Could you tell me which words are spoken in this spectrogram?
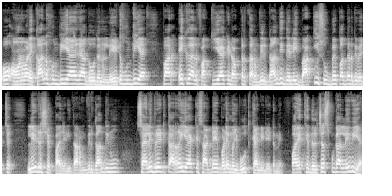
ਉਹ ਆਉਣ ਵਾਲੇ ਕੱਲ ਹੁੰਦੀ ਹੈ ਜਾਂ 2 ਦਿਨ ਲੇਟ ਹੁੰਦੀ ਹੈ। ਪਰ ਇੱਕ ਗੱਲ ਪੱਕੀ ਹੈ ਕਿ ਡਾਕਟਰ ਧਰਮਵੀਰ ਗਾਂਧੀ ਦੇ ਲਈ ਬਾਕੀ ਸੂਬੇ ਪੱਧਰ ਦੇ ਵਿੱਚ ਲੀਡਰਸ਼ਿਪ ਆ ਜਿਹੜੀ, ਧਰਮਵੀਰ ਗਾਂਧੀ ਨੂੰ ਸੈਲੀਬ੍ਰੇਟ ਕਰ ਰਹੀ ਹੈ ਕਿ ਸਾਡੇ ਬੜੇ ਮਜ਼ਬੂਤ ਕੈਂਡੀਡੇਟ ਨੇ। ਪਰ ਇੱਥੇ ਦਿਲਚਸਪ ਗੱਲ ਇਹ ਵੀ ਹੈ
